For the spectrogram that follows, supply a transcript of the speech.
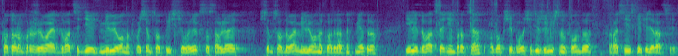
в котором проживает 29 миллионов 800 тысяч человек, составляет 702 миллиона квадратных метров или 21% от общей площади жилищного фонда Российской Федерации.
